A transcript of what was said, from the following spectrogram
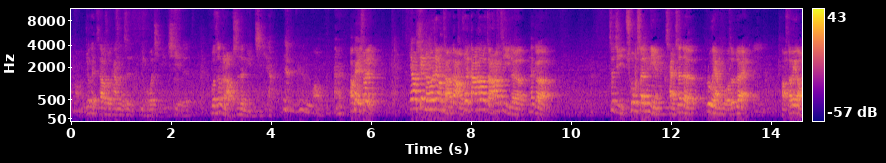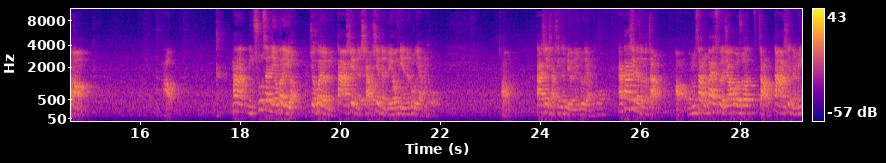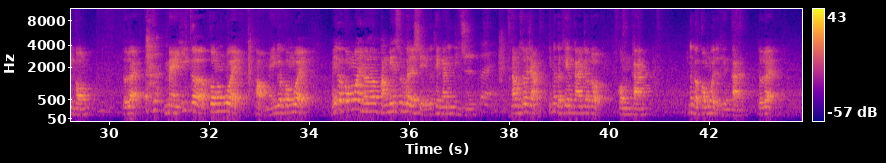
好，你就可以知道说它那个是民国几年写的。不是那个老师的年纪啊，哦，OK，所以要先能够这样找到，所以大家都要找到自己的那个自己出生年产生的鹿羊陀，对不对？好，都有哈。好，那你出生年会有，就会有你大限的小限的流年的鹿羊陀。好，大限、小限跟流年鹿羊陀。那大限的怎么找？哦，我们上礼拜是不是有教过说找大限的命宫？对不对？每一个宫位，好，每一个宫位，每一个宫位呢，旁边是不是会写一个天干跟地支？对。那我们是不是讲那个天干叫做宫干，那个宫位的天干，对不对？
